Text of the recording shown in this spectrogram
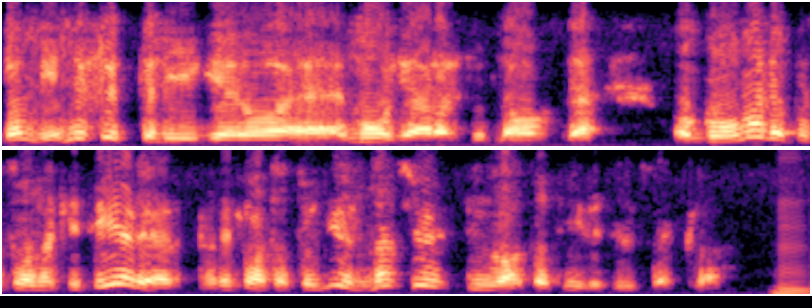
de vinner skytteligor och eh, målgörare i sitt lag. och går man då på sådana kriterier, det är klart att då gynnas ju du vara tidigt utvecklad. Mm.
